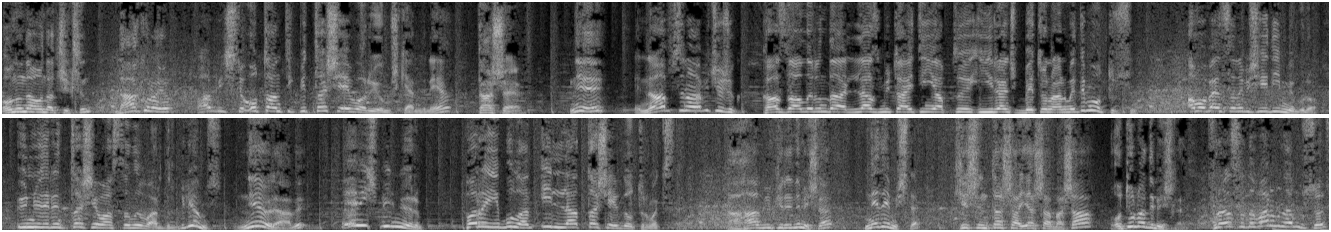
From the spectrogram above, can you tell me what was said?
Onun da ona çıksın. Daha kolay o. Abi işte otantik bir taş ev arıyormuş kendine ya. Taş ev. Niye? E ne yapsın abi çocuk? Kaz Dağları'nda Laz müteahhitin yaptığı iğrenç betonarmede mi otursun? Ama ben sana bir şey diyeyim mi bro? Ünlülerin taş ev hastalığı vardır biliyor musun? Niye öyle abi? Ben hiç bilmiyorum. Parayı bulan illa taş evde oturmak ister. Aha ne demişler? Ne demişler? Kişin taşa yaşa başa oturma demişler. Fransa'da var mı lan bu söz?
